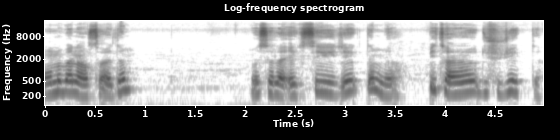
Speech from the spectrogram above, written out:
Onu ben alsaydım mesela eksi yiyecektim ya bir tane düşecekti.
